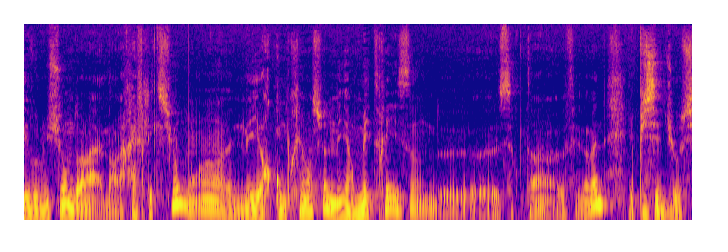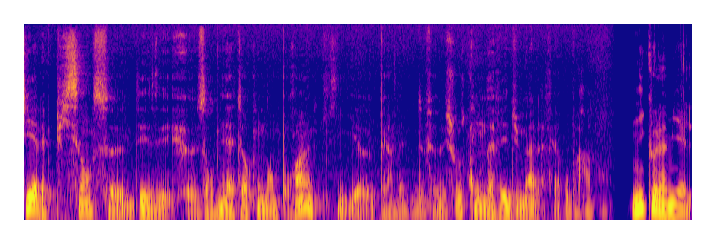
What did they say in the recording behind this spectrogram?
évolutions dans la, dans la réflexion, hein, une meilleure compréhension, une meilleure maîtrise de euh, certains euh, phénomènes. Et puis c'est dû aussi à la puissance des euh, ordinateurs contemporains qui permettent de faire des choses qu'on avait du mal à faire auparavant. Nicolas Miel.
